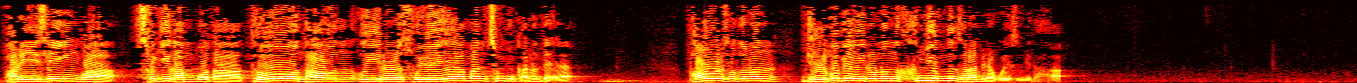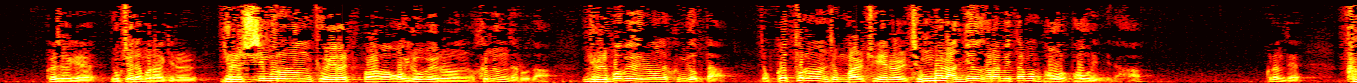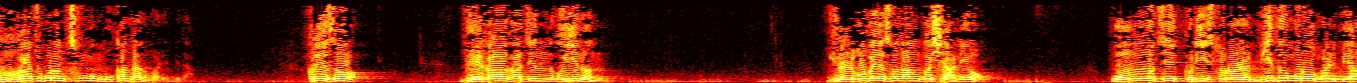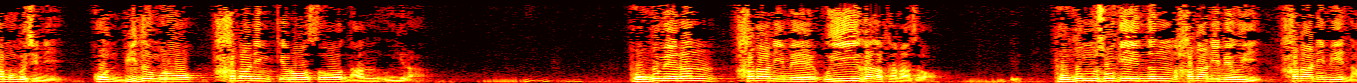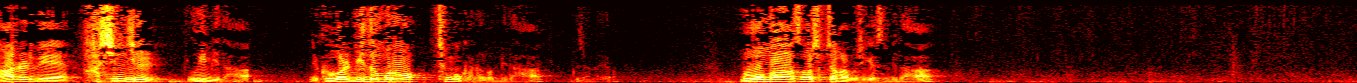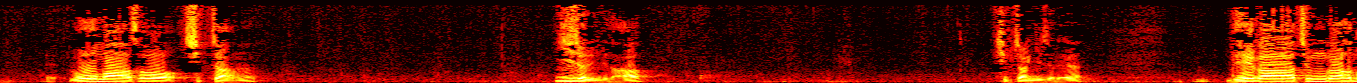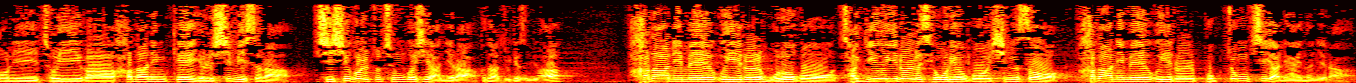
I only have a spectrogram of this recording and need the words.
바리새인과 서기관보다 더 나은 의를 소유해야만 천국 가는데 바울 사도는 율법의 의로는 흠이 없는 사람이라고 했습니다. 그래서 여기 6절에 말하기를 열심으로는 교회를 핍박하고 율법의 의로는 흠이 없는 자로다. 율법의 의로는 흠이 없다. 좀 끝으로는 정말 죄를 정말 안 지은 사람이 있다면 바울, 바울 입니다. 그런데 그거 가지고는 천국 못 간다 그 말입니다. 그래서 내가 가진 의인은 율법에서 난 것이 아니요 오직 그리스도를 믿음으로 말미암은 것이니 곧 믿음으로 하나님께로서 난 의라. 복음에는 하나님의 의가 나타나서 복음 속에 있는 하나님의 의, 하나님이 나를 위해 하신 일 의입니다. 그걸 믿음으로 천국 가는 겁니다. 그잖아요. 로마서 10장을 보시겠습니다. 로마서 10장 2절입니다. 10장 2절에 내가 증거하노니 저희가 하나님께 열심히 있으나 지식을 쫓은 것이 아니라 그러나 주겠습니다. 하나님의 의를 모르고 자기 의를 세우려고 힘써 하나님의 의를 복종치 아니하였느니라.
